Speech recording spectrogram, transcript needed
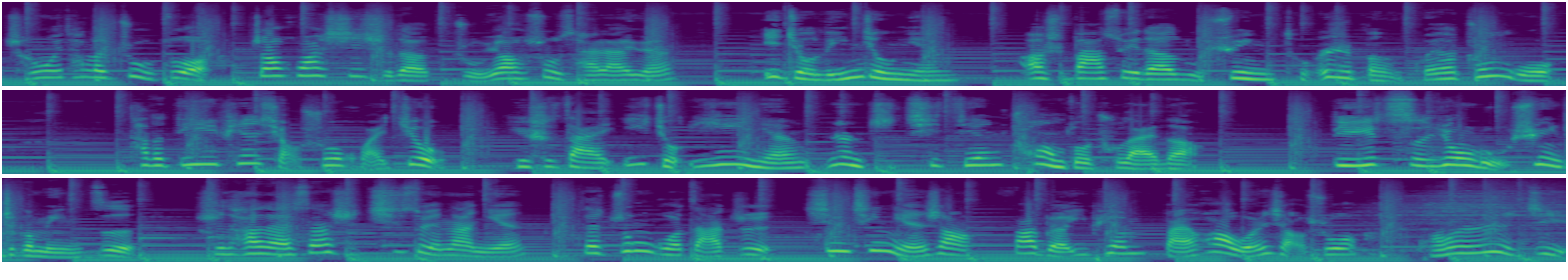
成为他的著作《朝花夕拾》的主要素材来源。一九零九年，二十八岁的鲁迅从日本回到中国，他的第一篇小说《怀旧》也是在一九一一年任职期间创作出来的。第一次用鲁迅这个名字，是他在三十七岁那年，在中国杂志《新青年》上发表一篇白话文小说《狂人日记》，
